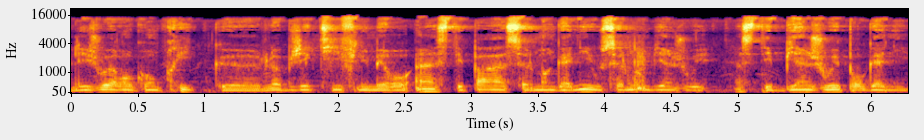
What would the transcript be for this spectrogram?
les joueurs ont compris que l'objectif numéro un, c'était pas seulement gagner ou seulement bien jouer. C'était bien jouer pour gagner.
